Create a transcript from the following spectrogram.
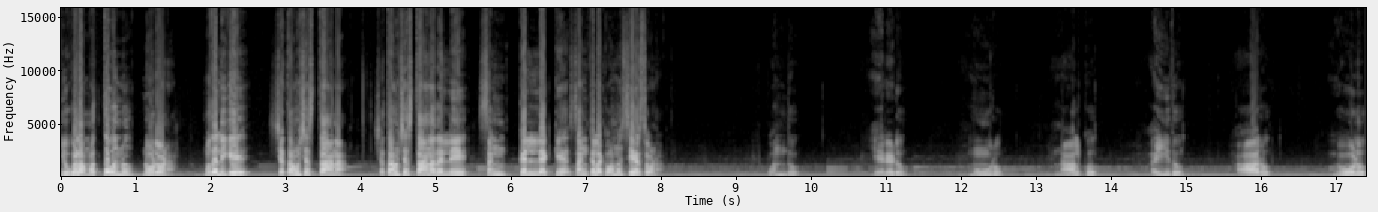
ಇವುಗಳ ಮೊತ್ತವನ್ನು ನೋಡೋಣ. ಮೊದಲಿಗೆ ಶತಾಂಶ ಸ್ಥಾನ. ಶತಾಂಶ ಸ್ಥಾನದಲ್ಲಿ ಸಂಕಲ್ಯಕ್ಕೆ ಸಂಕಲಕವನ್ನು ಸೇರಿಸೋಣ. ಒಂದು, ಎರಡು, ಮೂರು, ನಾಲ್ಕು, ಐದು, ಆರು, ಏಳು,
